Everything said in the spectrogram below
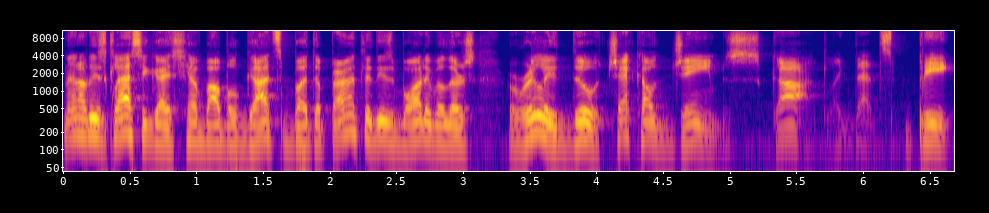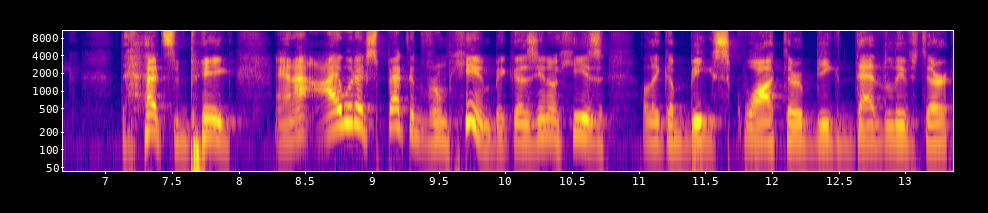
none of these classic guys have bubble guts, but apparently these bodybuilders really do. Check out James, God, like that's big. That's big, and I, I, would expect it from him because you know he's like a big squatter, big deadlifter,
